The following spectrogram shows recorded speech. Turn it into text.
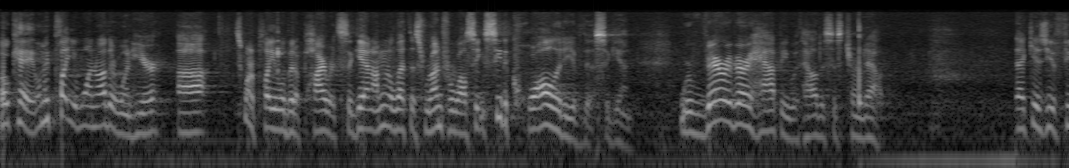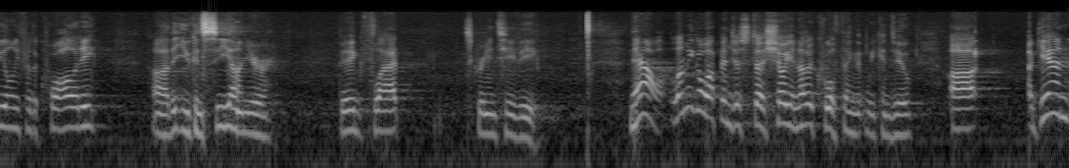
Okay, let me play you one other one here. Uh, I just want to play you a little bit of Pirates. Again, I'm going to let this run for a while so you can see the quality of this again. We're very, very happy with how this has turned out. That gives you a feeling for the quality uh, that you can see on your big flat screen TV. Now, let me go up and just uh, show you another cool thing that we can do. Uh, again,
